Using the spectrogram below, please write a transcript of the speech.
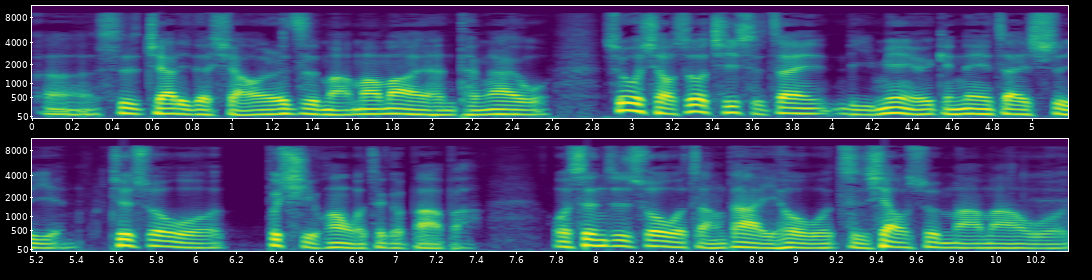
呃是家里的小儿子嘛，妈妈也很疼爱我，所以我小时候其实在里面有一个内在誓言，就说我不喜欢我这个爸爸，我甚至说我长大以后我只孝顺妈妈，我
